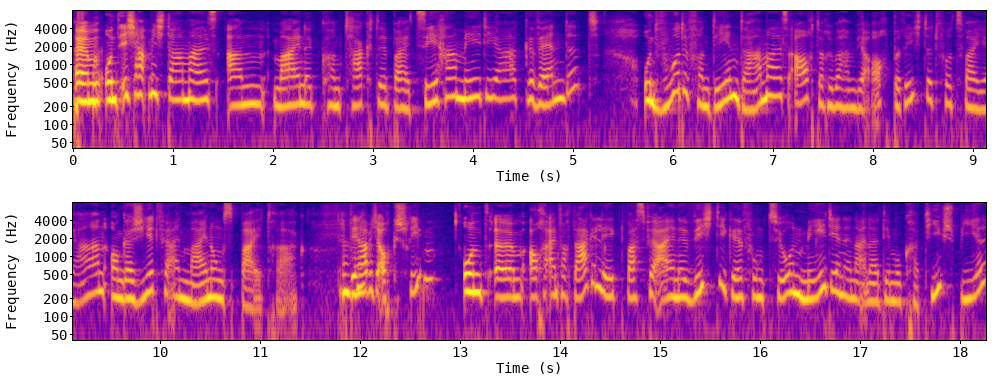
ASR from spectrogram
Ähm, und ich habe mich damals an meine Kontakte bei CH Media gewendet und wurde von denen damals auch, darüber haben wir auch berichtet vor zwei Jahren, engagiert für einen Meinungsbeitrag. Mhm. Den habe ich auch geschrieben und ähm, auch einfach dargelegt, was für eine wichtige Funktion Medien in einer Demokratie spielen.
